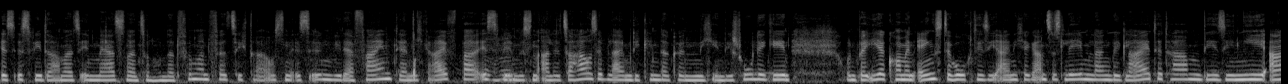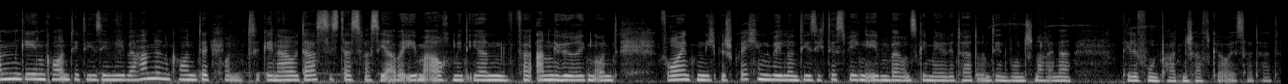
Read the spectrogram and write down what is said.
es ist wie damals im März 1945. Draußen ist irgendwie der Feind, der nicht greifbar ist. Mhm. Wir müssen alle zu Hause bleiben. Die Kinder können nicht in die Schule gehen. Und bei ihr kommen Ängste hoch, die sie eigentlich ihr ganzes Leben lang begleitet haben, die sie nie angehen konnte, die sie nie behandeln konnte. Und genau das ist das, was sie aber eben auch mit ihren Angehörigen und Freunden nicht besprechen will und die sich deswegen eben bei uns gemeldet hat und den Wunsch nach einer Telefonpatenschaft geäußert hat.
